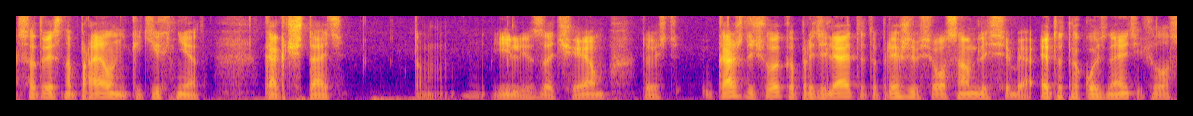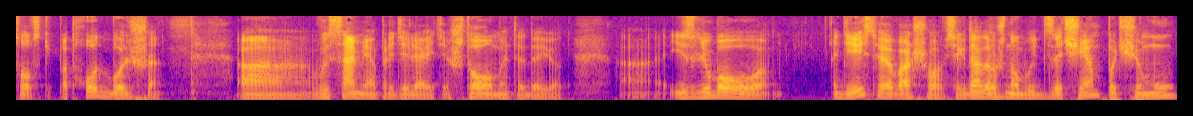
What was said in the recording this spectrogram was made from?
Соответственно, правил никаких нет. Как читать, там, или зачем. То есть каждый человек определяет это прежде всего сам для себя. Это такой, знаете, философский подход больше. А, вы сами определяете, что вам это дает. А, из любого действия вашего всегда должно быть зачем, почему,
